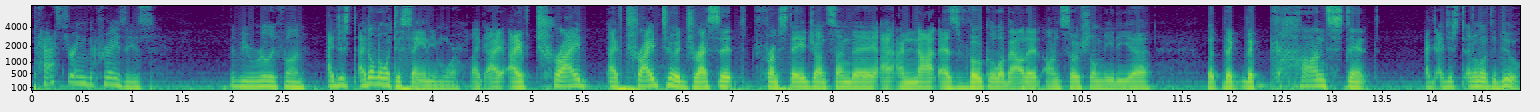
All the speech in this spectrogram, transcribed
"Pastoring the Crazies." It'd be really fun. I just I don't know what to say anymore. Like I, I've tried I've tried to address it from stage on Sunday. I, I'm not as vocal about it on social media, but the the constant I, I just I don't know what to do.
